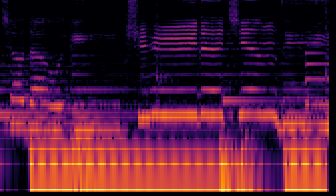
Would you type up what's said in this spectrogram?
前方路和你一起。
